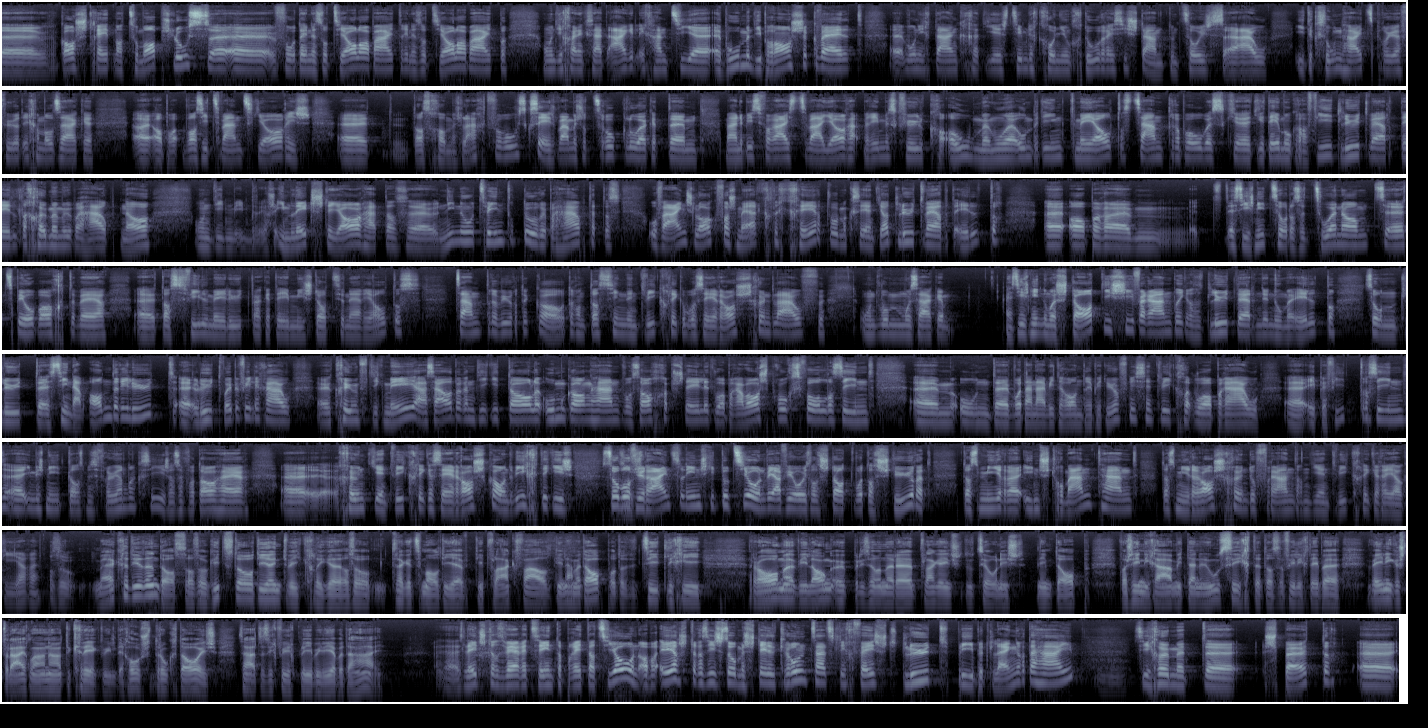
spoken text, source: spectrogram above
Gastredner zum Abschluss von diesen Sozialarbeiterinnen und Sozialarbeitern. Und ich habe gesagt, eigentlich haben sie eine boomende Branche gewählt, wo ich denke, die ist ziemlich konjunkturresistent. Und so ist es auch in der Gesundheitsberufen, würde ich einmal sagen. Äh, aber was in 20 Jahren ist, äh, das kann man schlecht voraussehen. Wenn man schon zurückschaut, ähm, meine, bis vor ein, zwei Jahren hat man immer das Gefühl oh, man muss unbedingt mehr Alterszentren bauen, die Demografie, die Leute werden älter, kommen wir überhaupt nach? Und im, im, letzten Jahr hat das, äh, nicht nur die Wintertour, überhaupt hat das auf einen Schlag fast merklich gekehrt, wo man gesehen hat, ja, die Leute werden älter, äh, aber ähm, es ist nicht so, dass eine Zunahme zu, äh, zu beobachten wäre, äh, dass viel mehr Leute wegen dem in stationäre Alterszentren würden gehen. Oder? Und das sind Entwicklungen, die sehr rasch laufen können und wo man muss sagen, es ist nicht nur eine statische Veränderung, also die Leute werden nicht nur älter, sondern die Leute es sind auch andere Leute, äh, Leute, die eben vielleicht auch äh, künftig mehr auch selber einen digitalen Umgang haben, die Sachen bestellen, die aber auch anspruchsvoller sind ähm, und äh, die dann auch wieder andere Bedürfnisse entwickeln, die aber auch äh, eben fitter sind äh, im Schnitt, als man es früher noch war. Also von daher äh, können die Entwicklungen sehr rasch gehen und wichtig ist, sowohl für Einzelinstitutionen wie auch für uns als Stadt, die das steuern, dass wir ein Instrument haben, dass wir wir rasch können auf verändernde Entwicklungen reagieren Also merken ihr denn das? Also gibt es da die Entwicklungen? Also sagen jetzt mal, die, die Pflegefälle, die nehmen ab oder der zeitliche Rahmen, wie lange jemand in so einer Pflegeinstitution ist, nimmt ab. Wahrscheinlich auch mit diesen Aussichten, dass er vielleicht eben weniger Streichleinheiten kriegt, weil der Kostendruck da ist. Sagt er sich vielleicht, bleibe lieber daheim. Das Letztere wäre jetzt eine Interpretation, aber Ersteres ist so, man stellt grundsätzlich fest, die Leute bleiben länger daheim. Mhm. Sie kommen äh, später äh,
